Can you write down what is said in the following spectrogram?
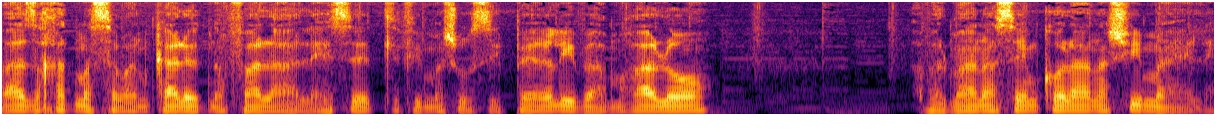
ואז אחת מהסמנכ"ליות נפלה לה הלסת, לפי מה שהוא סיפר לי, ואמרה לו, אבל מה נעשה עם כל האנשים האלה?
